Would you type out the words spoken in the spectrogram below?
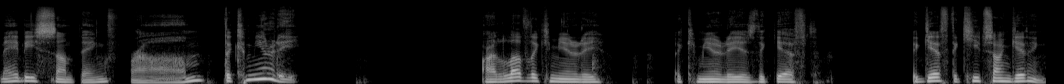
Maybe something from the community. Our lovely community. The community is the gift. The gift that keeps on giving.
